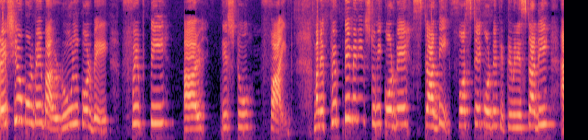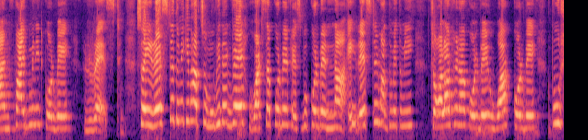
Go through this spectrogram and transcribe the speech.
রেশিও করবে বা রুল করবে ফিফটি আর ইস টু ফাইভ মানে ফিফটি মিনিটস তুমি করবে স্টাডি ফার্স্টে করবে fifty minute study and five minute করবে রেস্ট সো এই রেস্টে তুমি কি ভাবছ? মুভি দেখবে হোয়াটসঅ্যাপ করবে ফেসবুক করবে? না, এই রেস্টের মাধ্যমে তুমি চলাফেরা করবে ওয়াক করবে পুশ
